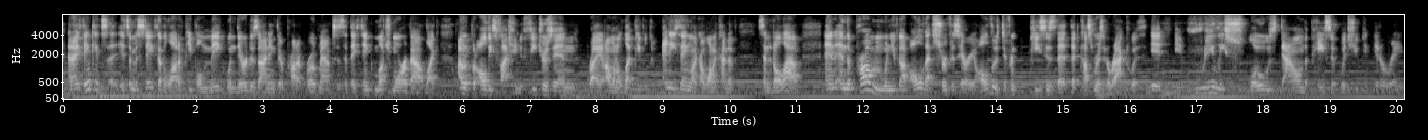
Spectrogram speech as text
And I think it's it's a mistake that a lot of people make when they're designing their product roadmaps is that they think much more about like I want to put all these flashy new features in, right? I want to let people do anything, like I want to kind of send it all out. And and the problem when you've got all of that surface area, all those different pieces that that customers interact with, it it really slows down the pace at which you can iterate.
